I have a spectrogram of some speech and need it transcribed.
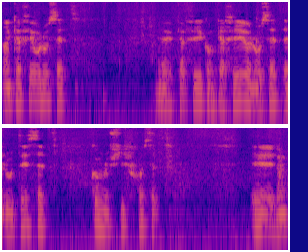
un café au Lot 7. Euh, café comme café, euh, LO7, LOT 7, comme le chiffre 7. Et donc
